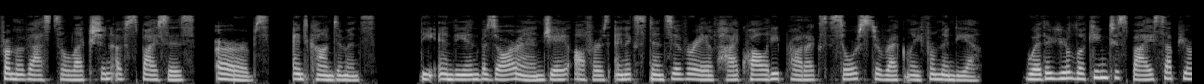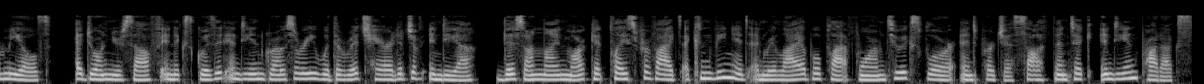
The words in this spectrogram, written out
From a vast selection of spices, herbs, and condiments, the Indian Bazaar NJ offers an extensive array of high quality products sourced directly from India. Whether you're looking to spice up your meals, Adorn yourself in exquisite Indian grocery with the rich heritage of India. This online marketplace provides a convenient and reliable platform to explore and purchase authentic Indian products.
